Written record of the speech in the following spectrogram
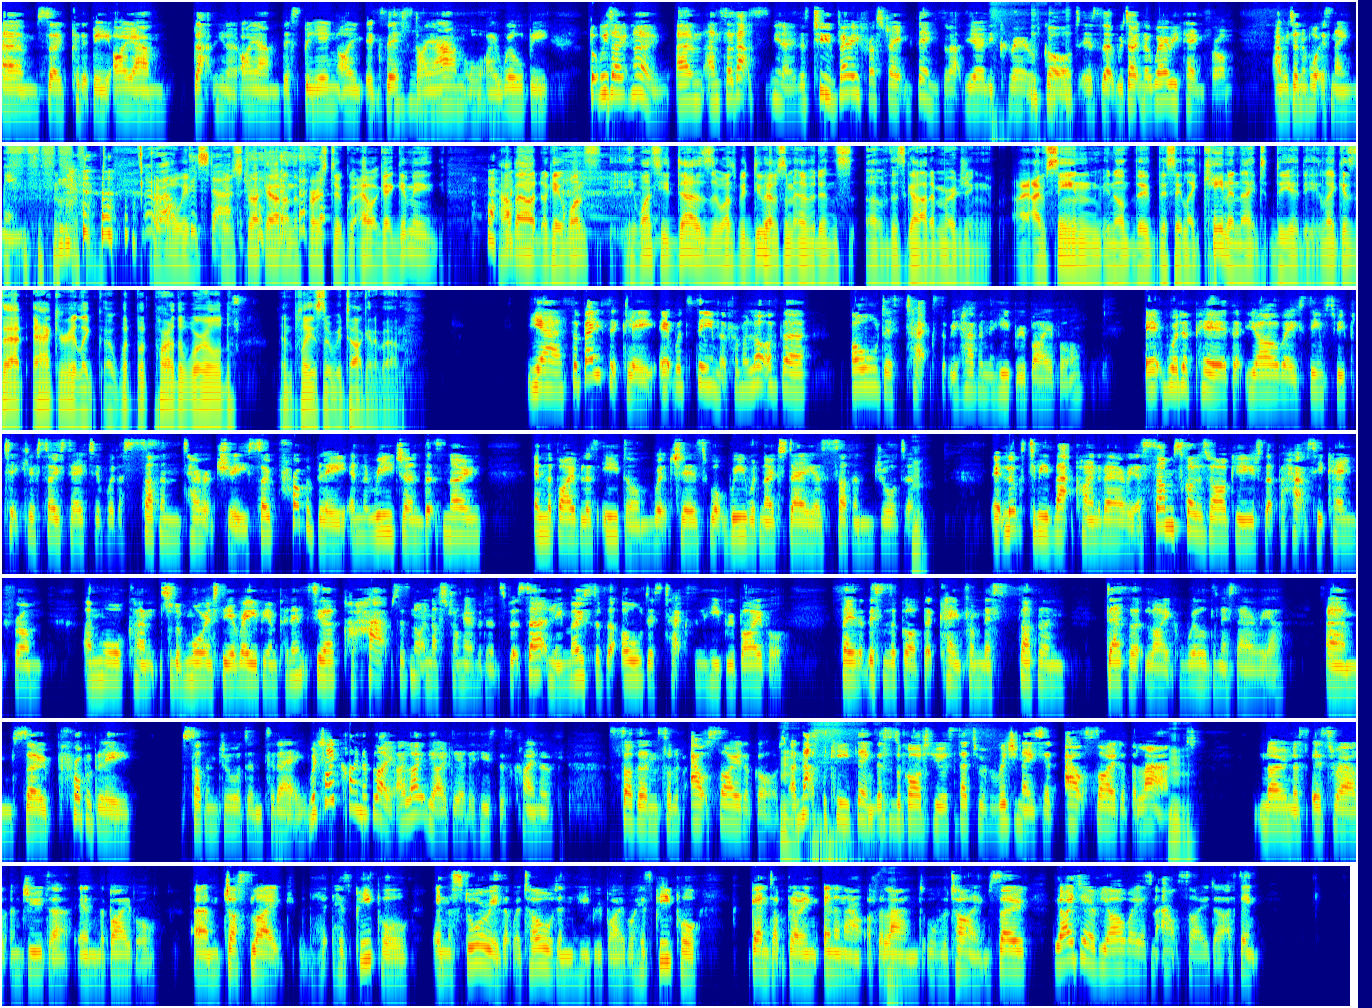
Um, so could it be I am that, you know, I am this being, I exist, mm-hmm. I am, or I will be, but we don't know. Um, and so that's, you know, there's two very frustrating things about the early career of God is that we don't know where he came from and we don't know what his name means. oh, well, well we've, good start. We've struck out on the first two. Oh, okay, give me. How about okay? Once once he does, once we do have some evidence of this god emerging, I, have seen you know they they say like Canaanite deity. Like, is that accurate? Like, uh, what what part of the world and place are we talking about? Yeah, so basically, it would seem that from a lot of the oldest texts that we have in the Hebrew Bible, it would appear that Yahweh seems to be particularly associated with a southern territory. So, probably in the region that's known in the Bible as Edom, which is what we would know today as southern Jordan. Hmm. It looks to be that kind of area. Some scholars argued that perhaps he came from a more kind, sort of more into the Arabian Peninsula. Perhaps there's not enough strong evidence, but certainly most of the oldest texts in the Hebrew Bible say that this is a god that came from this southern desert-like wilderness area. Um, so probably southern Jordan today, which I kind of like. I like the idea that he's this kind of southern sort of outsider god, Hmm. and that's the key thing. This is a god who is said to have originated outside of the land Hmm. known as Israel and Judah in the Bible. Um, just like his people in the story that we're told in the Hebrew Bible, his people end up going in and out of the land all the time. So the idea of Yahweh as an outsider, I think,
